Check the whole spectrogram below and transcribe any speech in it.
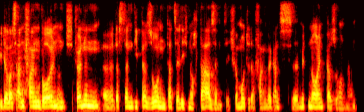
wieder was anfangen wollen und können, äh, dass dann die Personen tatsächlich noch da sind. Ich vermute, da fangen wir ganz äh, mit neuen Personen an.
